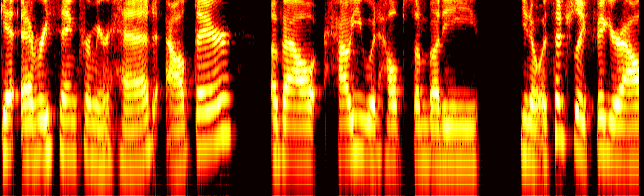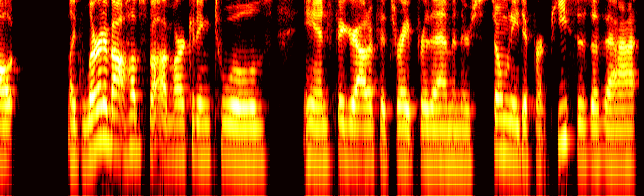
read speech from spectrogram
get everything from your head out there about how you would help somebody, you know, essentially figure out like learn about HubSpot marketing tools and figure out if it's right for them. And there's so many different pieces of that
